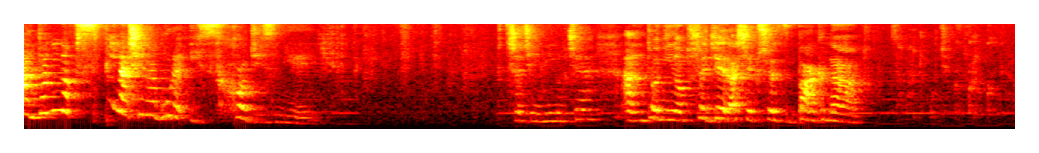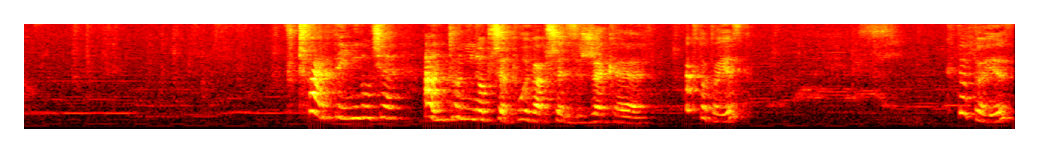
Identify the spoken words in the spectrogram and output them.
Antonino wspina się na górę i schodzi z niej. W trzeciej minucie Antonino przedziera się przez bagna. Zobacz, uciekł krokodylowi. W czwartej minucie Antonino przepływa przez rzekę. A kto to jest? To jest?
